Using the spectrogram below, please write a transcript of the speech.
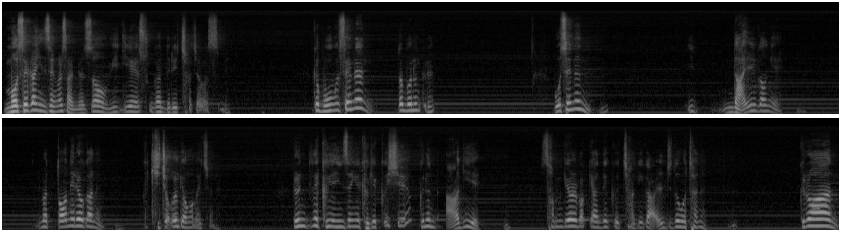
모세가 인생을 살면서 위기의 순간들이 찾아왔습니다. 그 모세는 너뭐는 그래? 모세는 이 나일강에 떠내려가는 그 기적을 경험했잖아요. 그런데 그의 인생에 그게 끝이에요? 그는 아기의 3개월밖에 안 된 그 자기가 알지도 못하는 그러한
